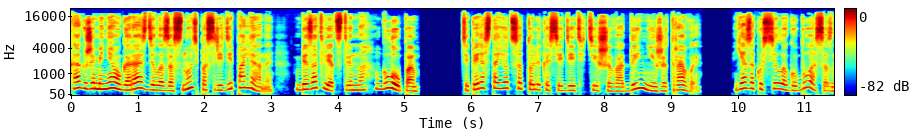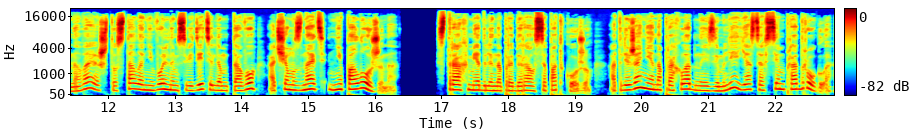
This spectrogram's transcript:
Как же меня угораздило заснуть посреди поляны? Безответственно, глупо. Теперь остается только сидеть тише воды ниже травы. Я закусила губу, осознавая, что стала невольным свидетелем того, о чем знать не положено. Страх медленно пробирался под кожу. От лежания на прохладной земле я совсем продрогла.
